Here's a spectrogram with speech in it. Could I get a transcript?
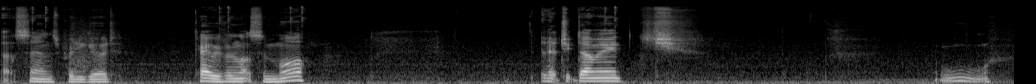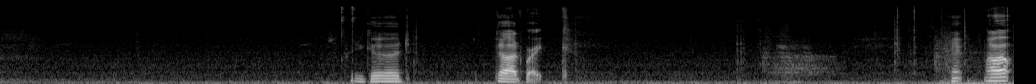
that sounds pretty good. Okay, we've unlocked some more. Electric damage. Ooh. Pretty good. Guard break. Okay, oh well.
